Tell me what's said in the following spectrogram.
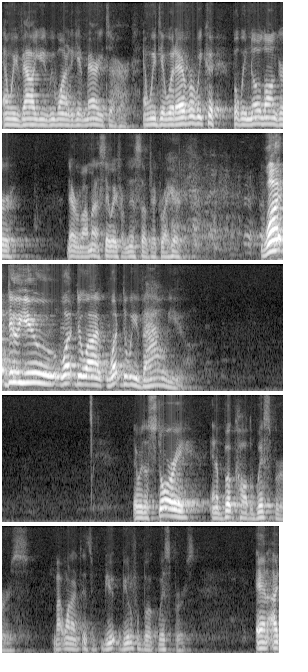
And we valued, we wanted to get married to her. And we did whatever we could, but we no longer, never mind, I'm going to stay away from this subject right here. What do you, what do I, what do we value? There was a story in a book called Whispers. You might want to, it's a beautiful book, Whispers. And I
